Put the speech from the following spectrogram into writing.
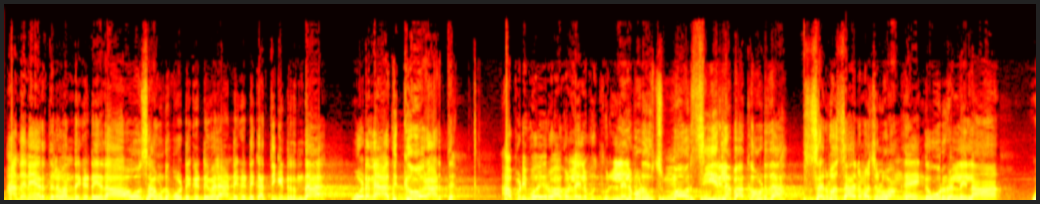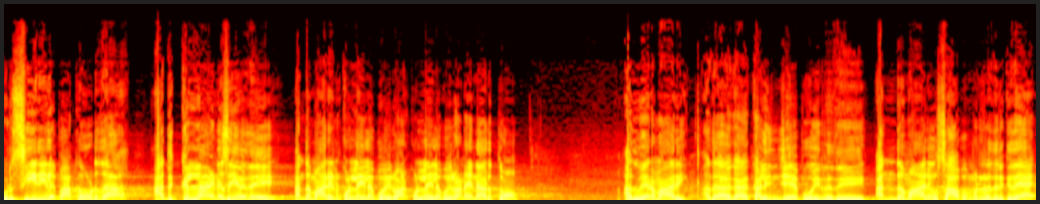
அந்த நேரத்தில் வந்துக்கிட்டு ஏதாவது சவுண்டு போட்டுக்கிட்டு விளையாண்டுக்கிட்டு கத்திக்கிட்டு இருந்தா உடனே அதுக்கும் ஒரு அர்த்தம். அப்படி போயிடுவா கொள்ளையில் போய். கொள்ளையில் போடு சும்மா ஒரு சீரியலை பார்க்க விடுதா? சர்வசாதாரணமா சொல்லுவாங்க எங்கள் ஊர்கள்ல ஒரு சீரியலை பார்க்க விடுதா? அதுக்கெல்லாம் என்ன செய்யறது? அந்த மாதிரி கொள்ளையில் போயிடுவான் கொள்ளையில் போயிடுவான் என்ன அர்த்தம்? அது வேற மாதிரி. அதை க- கழிஞ்சே போயிடுறது. அந்த மாதிரி ஒரு சாபம் விடுறது இருக்குதே.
